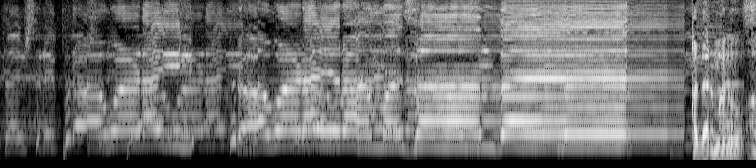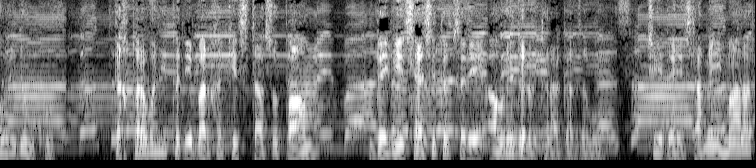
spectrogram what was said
تشریف راوړی راوړی رمضان دی قدرمنو اوریدونکو د خبرونې په دې برخه کې ستاسو پام د یوې سیاسي تبصرې اوریدلو ته راګرځوو چې د اسلامي امارت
